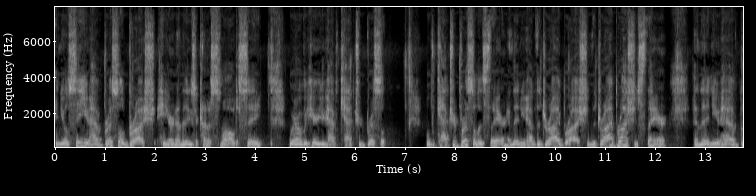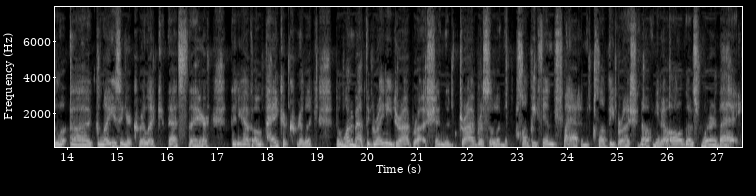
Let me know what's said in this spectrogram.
and you'll see you have bristle brush here. Now these are kind of small to see where over here you have captured bristle. Well, the captured bristle is there, and then you have the dry brush, and the dry brush is there, and then you have gl- uh, glazing acrylic, that's there. Then you have opaque acrylic. But what about the grainy dry brush and the dry bristle and the clumpy thin flat and the clumpy brush and all, you know, all those? What are they?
